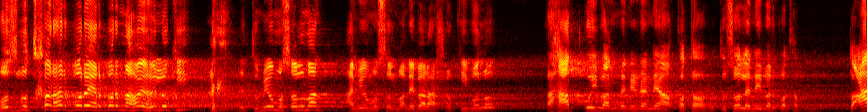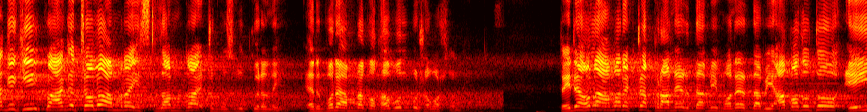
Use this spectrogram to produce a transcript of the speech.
মজবুত করার পরে এরপর না হয় হইল কি? তুমিও মুসলমান, আমিও মুসলমান। এবার আসো, কি বলো? হাত কই বানবেন এটা নিয়ে কথা হবে। তো চলেন, এবার কথা বলি। তো আগে কি? আগে চলো, আমরা ইসলামটা একটু মজবুত করে নেই। এরপরে আমরা কথা বলব, সমস্যা নেই। তো এটা হলো আমার একটা প্রাণের দাবি, মনের দাবি। আপাতত এই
